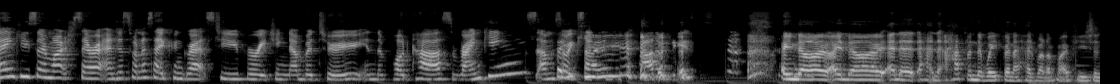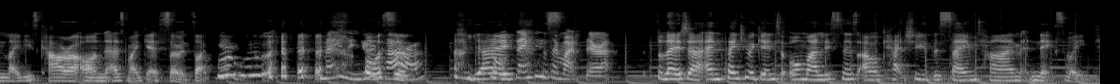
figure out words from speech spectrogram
Thank you so much, Sarah. And just want to say congrats to you for reaching number two in the podcast rankings. I'm so Thank excited you. to be part of this. I know, I know. And it, and it happened the week when I had one of my Fusion ladies, Cara, on as my guest. So it's like, woo woo. Amazing. Good, awesome. Cara. Yay. Cool. Thank you so much, Sarah. Pleasure. And thank you again to all my listeners. I will catch you the same time next week.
